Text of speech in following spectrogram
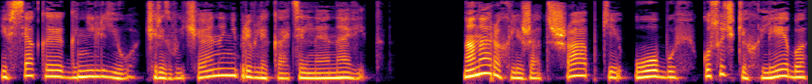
и всякое гнилье, чрезвычайно непривлекательное на вид. На нарах лежат шапки, обувь, кусочки хлеба,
